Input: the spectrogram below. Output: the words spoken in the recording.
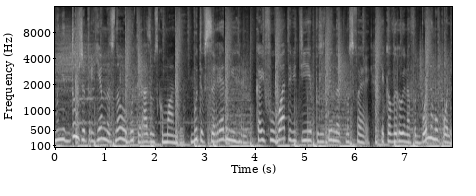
Мені дуже приємно знову бути разом з командою, бути всередині гри, кайфувати від тієї позитивної атмосфери, яка вирує на футбольному полі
